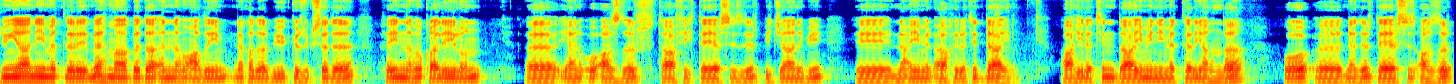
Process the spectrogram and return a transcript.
dünya nimetleri mehma beda ennehu azim ne kadar büyük gözükse de fe innehu kalilun e, yani o azdır, tafih, değersizdir. Bir canibi e, naimil ahireti daim. Ahiretin daimi nimetleri yanında o e, nedir? Değersiz azdır.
